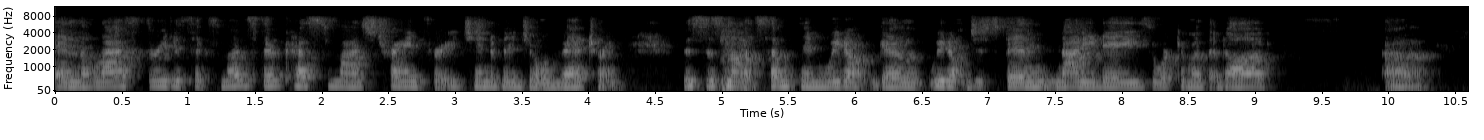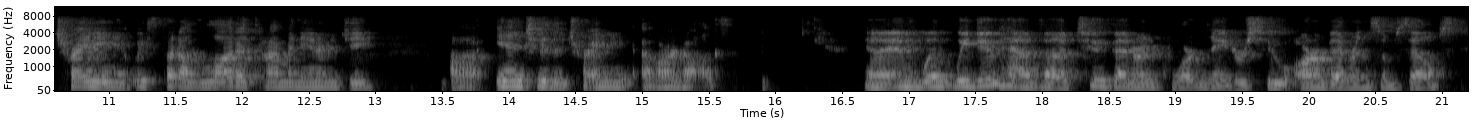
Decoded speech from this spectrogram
in the last three to six months, they're customized trained for each individual veteran. This is not something we don't go, we don't just spend 90 days working with a dog, uh, training it. We spend a lot of time and energy uh, into the training of our dogs. Yeah, and when we do have uh, two veteran coordinators who are veterans themselves.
